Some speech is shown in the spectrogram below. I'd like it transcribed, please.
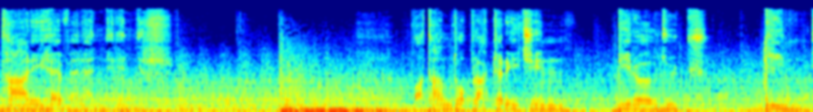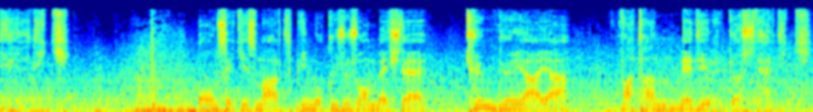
tarihe verenlerindir. Vatan toprakları için bir öldük, bin dirildik. 18 Mart 1915'te tüm dünyaya vatan nedir gösterdik.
